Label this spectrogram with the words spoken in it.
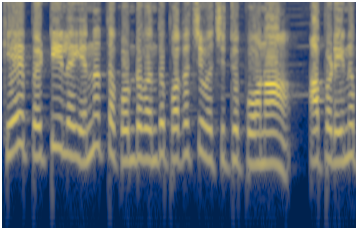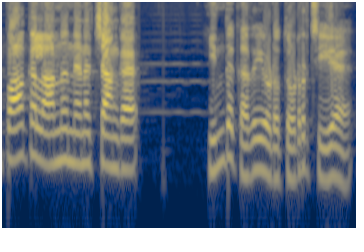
கே பெட்டியில என்னத்தை கொண்டு வந்து புதைச்சி வச்சுட்டு போனா? அப்படின்னு பார்க்கலான்னு நினைச்சாங்க. இந்த கதையோட தொடர்ச்சிய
